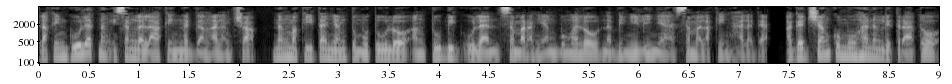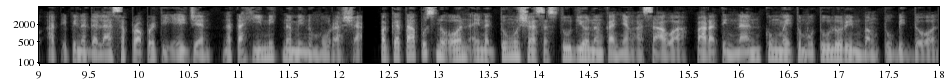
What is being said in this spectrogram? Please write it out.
Laking gulat ng isang lalaking nagngangalang Chuck nang makita niyang tumutulo ang tubig ulan sa marangyang bungalo na binili niya sa malaking halaga. Agad siyang kumuha ng litrato at ipinadala sa property agent na tahimik na minumura siya. Pagkatapos noon ay nagtungo siya sa studio ng kanyang asawa para tingnan kung may tumutulo rin bang tubig doon.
